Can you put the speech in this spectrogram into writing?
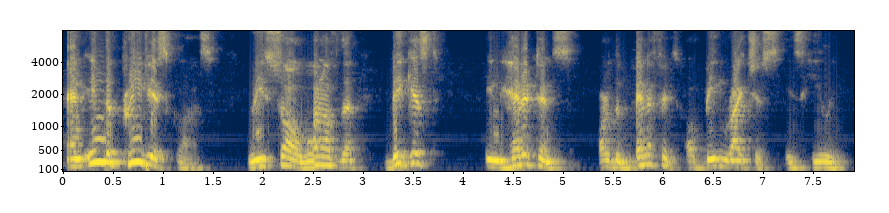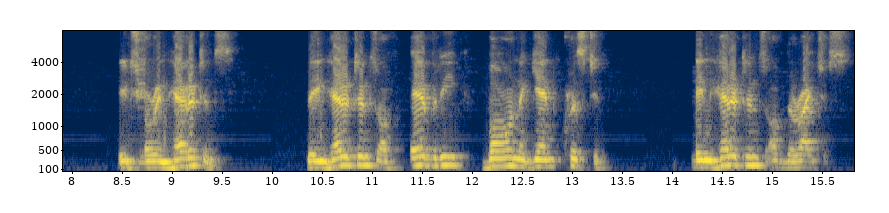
And in the previous class we saw one of the biggest inheritance or the benefits of being righteous is healing. It's your inheritance. The inheritance of every born again christian. The inheritance of the righteous.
